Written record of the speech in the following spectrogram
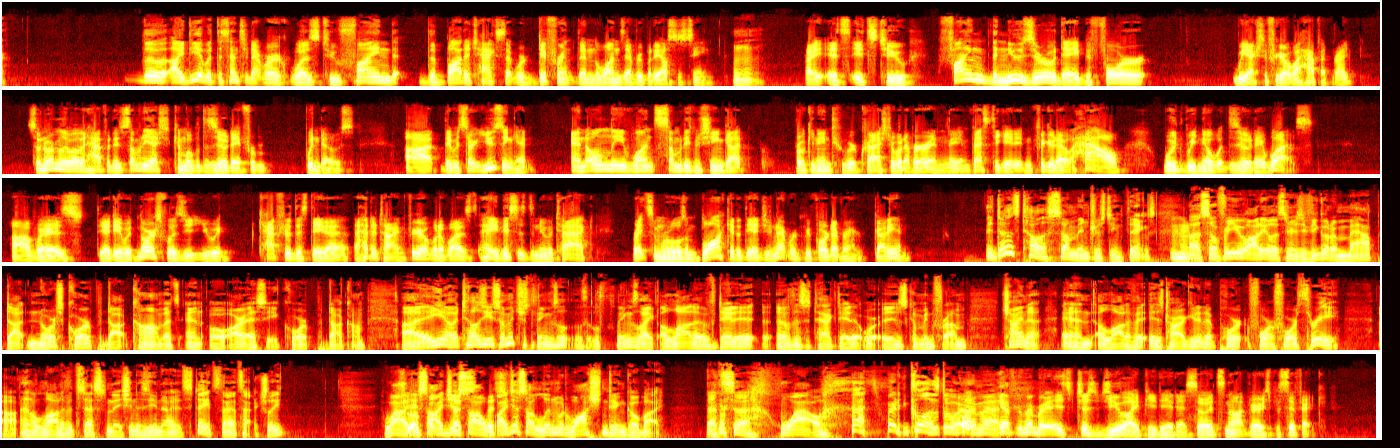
the idea with the sensor network was to find the bot attacks that were different than the ones everybody else is seeing. Right? It's it's to find the new zero day before we actually figure out what happened. Right? So normally, what would happen is somebody actually come up with a zero day for Windows. Uh, they would start using it, and only once somebody's machine got broken into or crashed or whatever, and they investigated and figured out how, would we know what the zero day was. Uh, whereas the idea with Norse was you, you would capture this data ahead of time, figure out what it was. Hey, this is the new attack. Write some rules and block it at the edge of your network before it ever got in. It does tell us some interesting things. Uh, so, for you audio listeners, if you go to map.norsecorp.com, that's N O R S E corp.com, uh, you know, it tells you some interesting things, things like a lot of data of this attack data or, is coming from China, and a lot of it is targeted at port 443, uh, and a lot of its destination is the United States. That's actually. Wow! I just saw. I just that's- saw. that's- I just saw Lynnwood, Washington go by. That's uh, wow. That's pretty close to where I'm at. You have to remember it's just GeoIP data, so it's not very specific.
